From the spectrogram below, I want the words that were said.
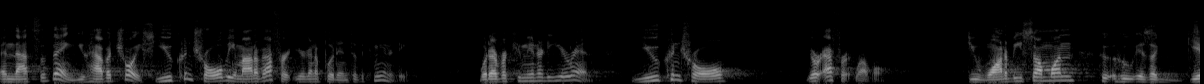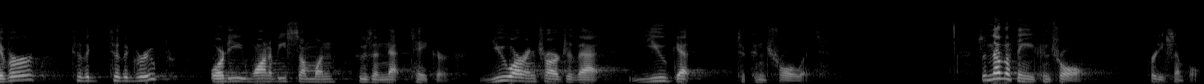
And that's the thing. You have a choice. You control the amount of effort you're going to put into the community, whatever community you're in. You control your effort level. Do you want to be someone who, who is a giver to the, to the group, or do you want to be someone who's a net taker? You are in charge of that. You get to control it. So, another thing you control, pretty simple.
